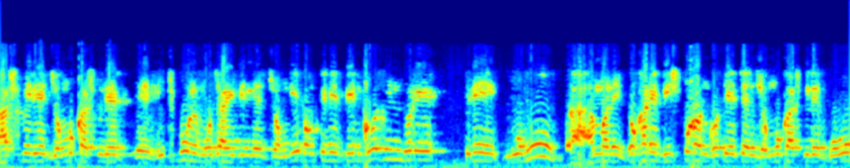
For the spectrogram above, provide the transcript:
কাশ্মীরে জম্মু কাশ্মীরের হিজবুল মুজাহিদিনের জঙ্গি এবং তিনি দীর্ঘদিন ধরে তিনি বহু মানে ওখানে বিস্ফোরণ ঘটিয়েছেন, জম্মু কাশ্মীরে বহু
